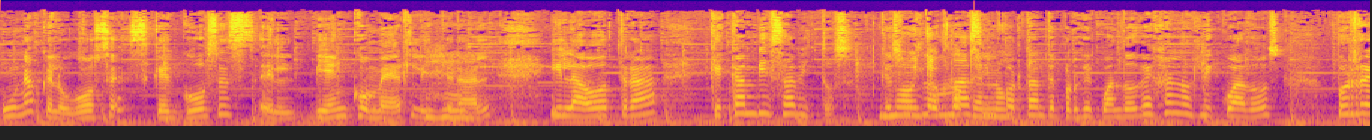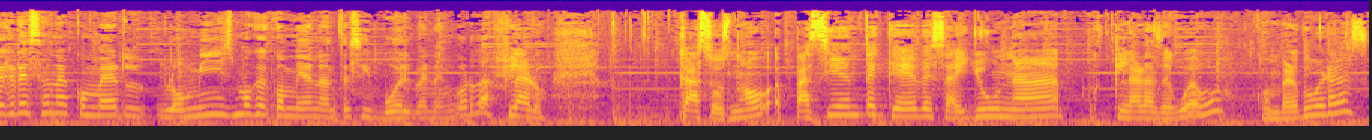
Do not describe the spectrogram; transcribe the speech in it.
una, que lo goces, que goces el bien comer, literal, y la otra, que cambies hábitos. Que eso es lo más importante, porque cuando dejan los licuados, pues regresan a comer lo mismo que comían antes y vuelven a engordar. Claro. Casos, ¿no? Paciente que desayuna claras de huevo con verduras,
